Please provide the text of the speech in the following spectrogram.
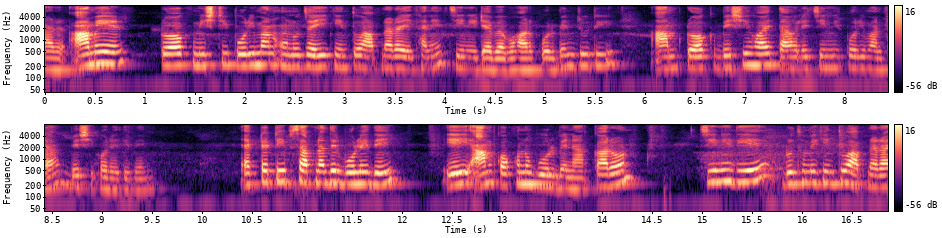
আর আমের টক মিষ্টি পরিমাণ অনুযায়ী কিন্তু আপনারা এখানে চিনিটা ব্যবহার করবেন। যদি আম টক বেশি হয়, তাহলে চিনির পরিমাণটা বেশি করে দিবেন। একটা টিপস আপনাদের বলে দেই, এই আম কখনো গলবে না, কারণ চিনি দিয়ে প্রথমে কিন্তু আপনারা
